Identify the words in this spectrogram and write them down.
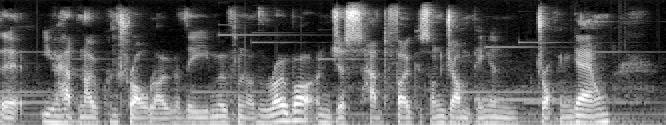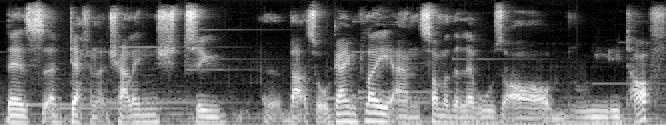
that you had no control over the movement of the robot and just had to focus on jumping and dropping down there's a definite challenge to uh, that sort of gameplay, and some of the levels are really tough.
